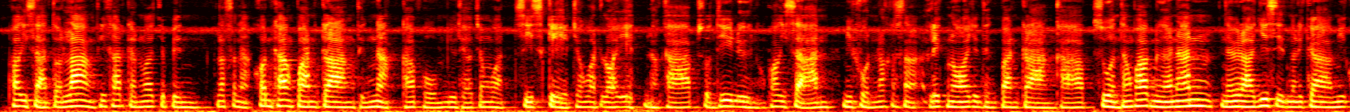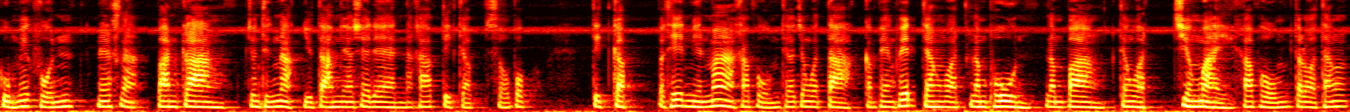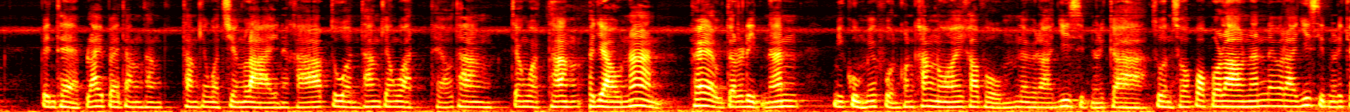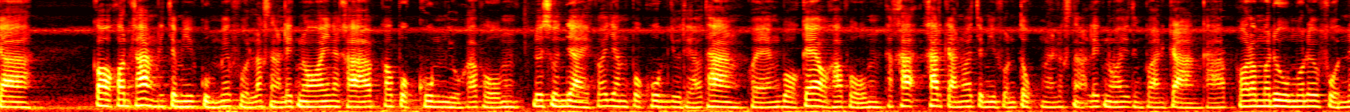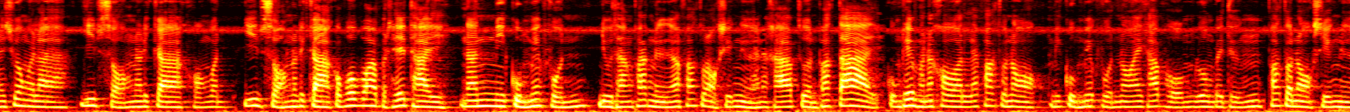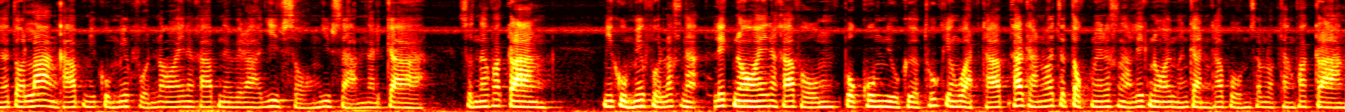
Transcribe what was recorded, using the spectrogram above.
ภาคอีสานตอนล่างที่คาดกันว่าจะเป็นลักษณะค่อนข้างปานกลางถึงหนักครับผมอยู่แถวจังหวัดศรีสะเกษจังหวัดร้อยเอ็ดนะครับส่วนที่อื่นๆของภาคอีสานมีฝนลักษณะเล็กน้อยจนถึงปานกลางครับส่วนทางภาคเหนือนั้น ในเวลา 20นาฬิกามีกลุ่มเมฆฝน ในลักษณะปานกลาง จนถึงหนักอยู่ตามแนวชายแดนนะครับติดกับสปติดกับ ประเทศเมียนมาครับผมแถวจังหวัดตากกำแพงเพชรจังหวัดลำพูนลำปาง จังหวัดเชียงใหม่ครับผมตลอดทั้งเป็นแถบไล่ไปทางทางทางจังหวัดเชียงรายนะครับ ส่วนทางจังหวัดแถวทางจังหวัดทางพะเยาน่าน แพร่อุตรดิตถ์นั้น มีกลุ่มเมฆฝนค่อนข้างน้อยครับผมในเวลา 20นาฬิกาส่วนสปปลาวนั้นในเวลา 20นาฬิกา ก็ค่อนข้างที่จะมีกลุ่มเมฆฝนลักษณะเล็กน้อยนะครับเขาปกคลุมอยู่ครับผม โดยส่วนใหญ่ก็ยังปกคลุมอยู่แถวทางแขวงบ่อแก้วครับผมถ้าคาคาดการณ์ว่าจะมีฝนตกในลักษณะเล็กน้อยถึงปานกลางครับ พอเรามาดูโมเดลฝนในช่วงเวลา 22 นาฬิกาของวัน 22 นาฬิกาก็พบว่าประเทศไทย นั้นมีกลุ่มเมฆฝนอยู่ทางภาคเหนือภาคตะวันออกเฉียงเหนือนะครับ ส่วนภาคใต้กรุงเทพมหานคร และภาคตะวันออกมีกลุ่มเมฆฝนน้อยครับผมรวมไปถึงภาคตะวันออกเฉียงเหนือตอนล่างครับมีกลุ่มเมฆฝนน้อยนะครับในเวลา 22-23 นาฬิกา ส่วนทางภาคกลาง มีกลุ่มเมฆฝนลักษณะเล็กน้อยนะครับผมปกคลุมอยู่เกือบทุกจังหวัดครับคาดการณ์ว่าจะตกในลักษณะเล็กน้อยเหมือนกันครับผมสำหรับทางภาคกลาง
